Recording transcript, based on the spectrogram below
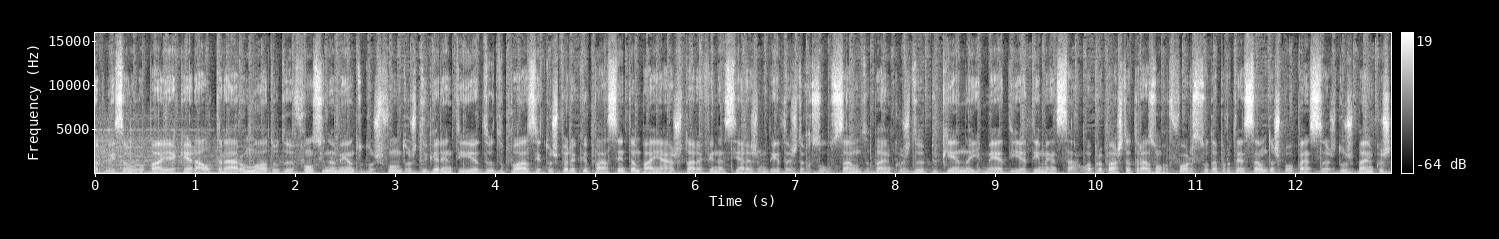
A Comissão Europeia quer alterar o modo de funcionamento dos fundos de garantia de depósitos para que passem também a ajudar a financiar as medidas de resolução de bancos de pequena e média dimensão. A proposta traz um reforço da proteção das poupanças dos bancos.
